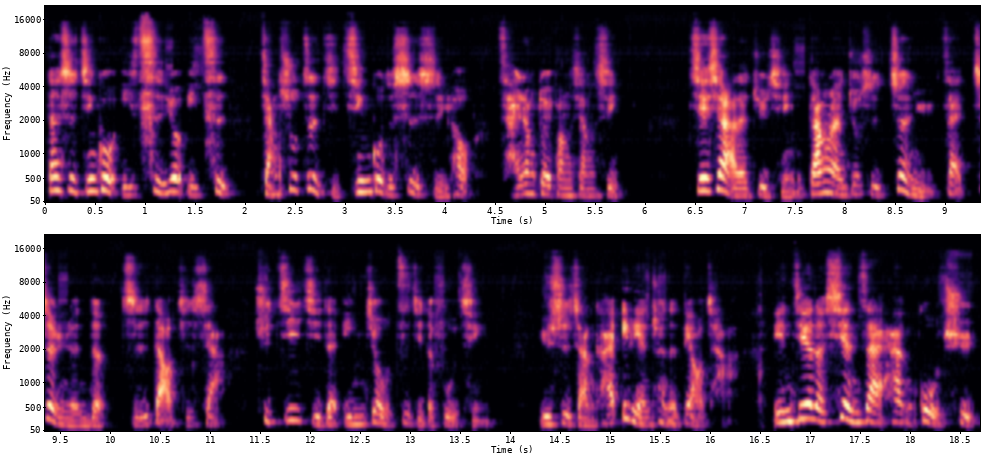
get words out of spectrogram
但是经过一次又一次讲述自己经过的事实以后，才让对方相信。接下来的剧情当然就是郑宇在证人的指导之下去积极的营救自己的父亲，于是展开一连串的调查，连接了现在和过去，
